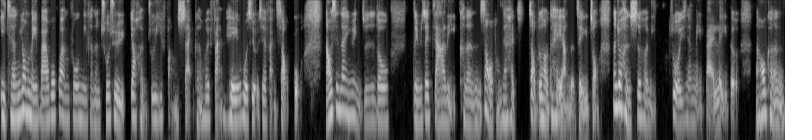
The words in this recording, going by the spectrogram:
以前用美白或焕肤，你可能出去要很注意防晒，可能会反黑或是有些反效果。然后现在，因为你就是都等于在家里，可能像我房间还照不到太阳的这一种，那就很适合你做一些美白类的，然后可能。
